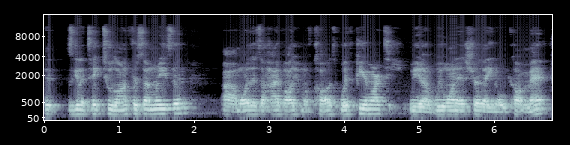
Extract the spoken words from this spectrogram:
is going to take too long for some reason, um, or there's a high volume of calls with PMRT. We uh, we want to ensure that you know we call MET,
